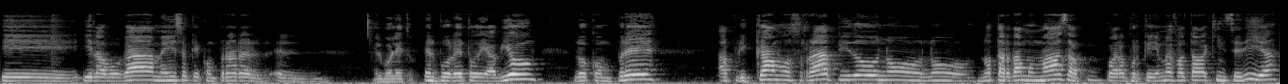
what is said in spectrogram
y, la abogada me hizo que comprara el, el, boleto. El boleto de avión, lo compré, aplicamos rápido, no, no, no tardamos más para, porque ya me faltaba 15 días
